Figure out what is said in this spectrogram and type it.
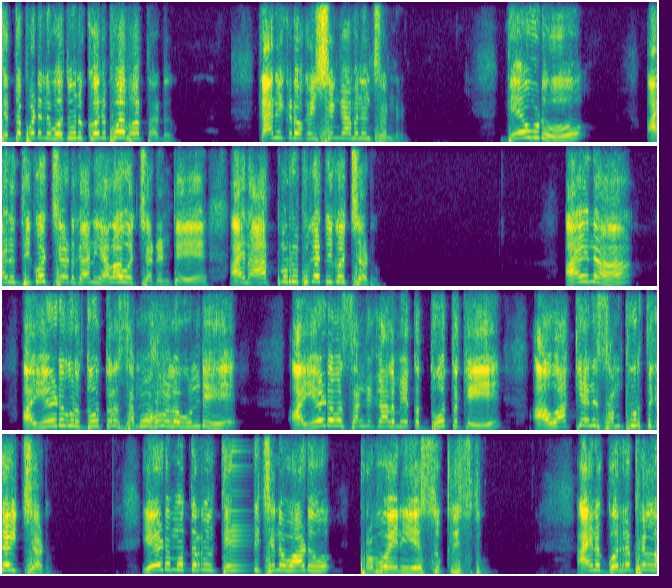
సిద్ధపడిన వధువును కొనుపోబోతాడు. కానీ ఇక్కడ ఒక విషయం గమనించండి. దేవుడు ఆయన దిగొచ్చాడు కానీ ఎలా వచ్చాడంటే ఆయన ఆత్మరూపుగా దిగొచ్చాడు. ఆయన ఆ ఏడుగురు దూతల సమూహంలో ఉండి ఆ ఏడవ సంఘకాలం యొక్క దూతకి ఆ వాక్యాన్ని సంపూర్తిగా ఇచ్చాడు. ఏడు ముద్రలు తెరిచిన వాడు ప్రభు అయిన యేసుక్రీస్తు ఆయన గొర్రెపిల్ల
